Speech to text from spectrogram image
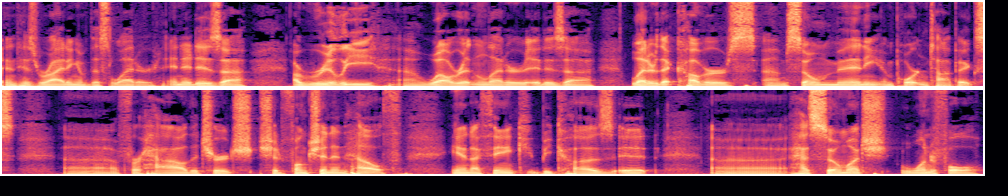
in his writing of this letter. And it is a, a really uh, well written letter. It is a letter that covers um, so many important topics uh, for how the church should function in health. And I think because it uh, has so much wonderful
